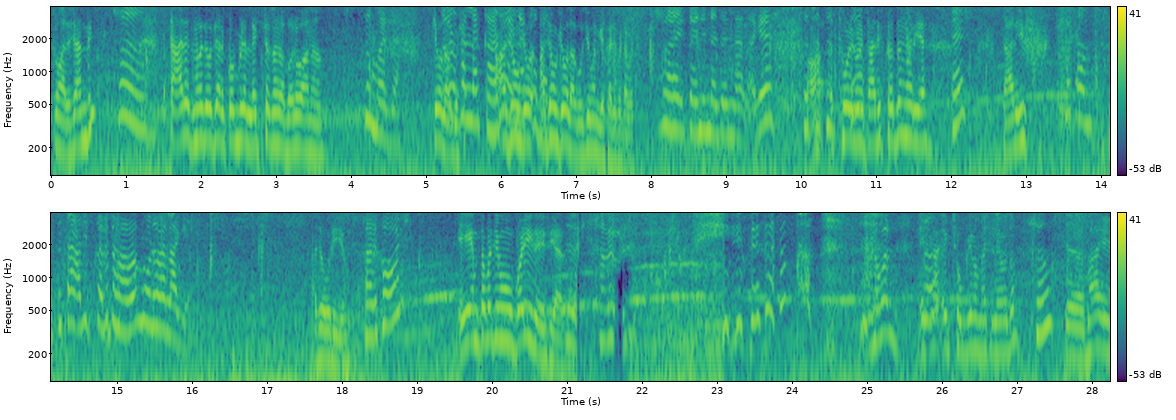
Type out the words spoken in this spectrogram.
શું હાલે? શાંતિ? તારે જ મજા જ્યારે કોમ્પ્યુટર લેક્ચર ના ભરવાના. શું મજા? કેવું લાગુ છે? આજે હું કેવો આજે હું કેવો લાગુ છું? મને કે ખાલી ફટાફટ. હા કોઈની નજર ના લાગે. થોડી ઘણી તારીફ કર દે મારી યાર. હે? તારીફ. તું તારીફ કરે તો હવા મોડવા લાગે. આજે ઓડી ગયો. હરખોડ એમ તો પછી હું પડી જઈશ યાર. ખબર? એક એક છોકરીનો મેસેજ આવ્યો હતો શું? કે ભાઈ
